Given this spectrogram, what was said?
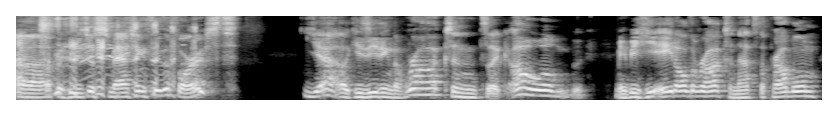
uh, but he's just smashing through the forest. Yeah, like he's eating the rocks, and it's like, oh well, maybe he ate all the rocks, and that's the problem.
